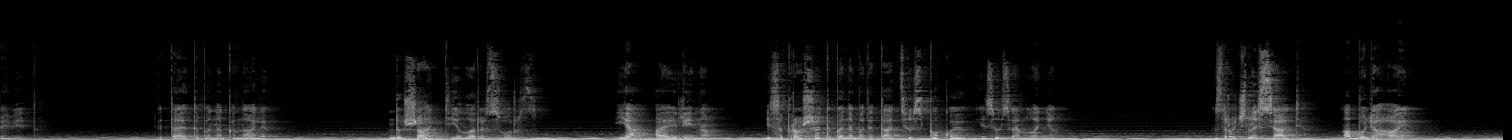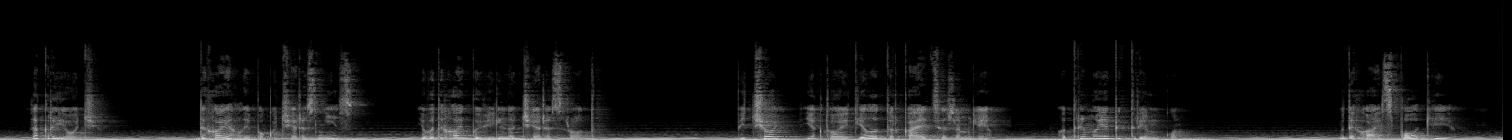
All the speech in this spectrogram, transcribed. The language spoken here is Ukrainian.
Привіт! Вітаю тебе на каналі Душа, тіло, ресурс. Я Айліна і запрошую тебе на медитацію спокою і заземлення. Зручно сядь або лягай. Закрий очі. Дихай глибоко через ніс і видихай повільно через рот. Відчуй, як твоє тіло торкається землі, отримує підтримку. Вдихай спокій,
